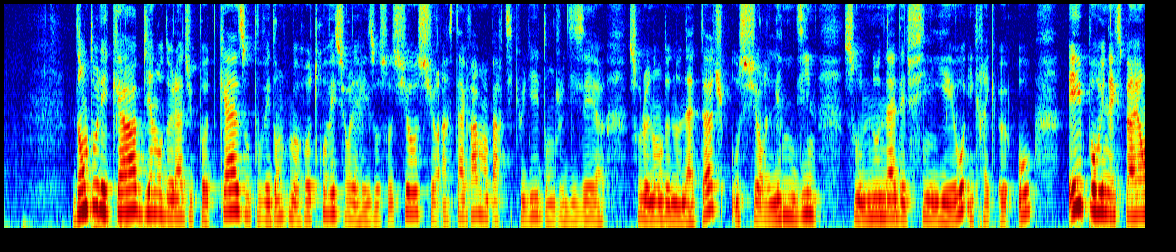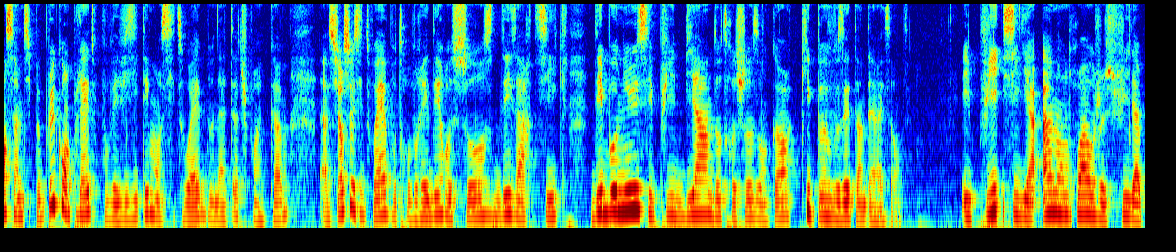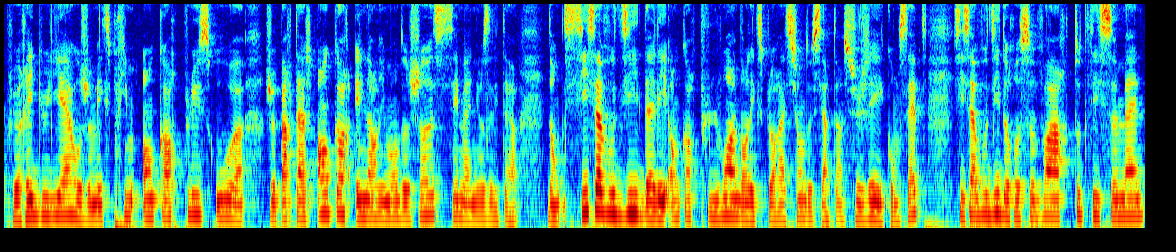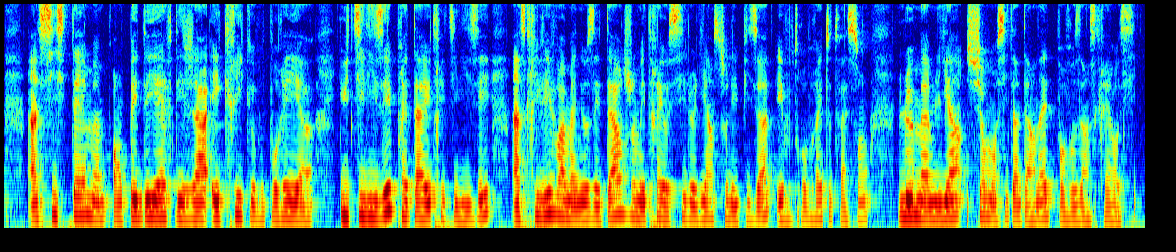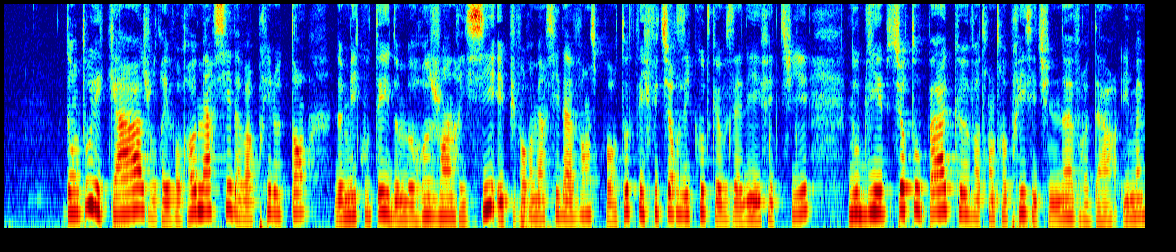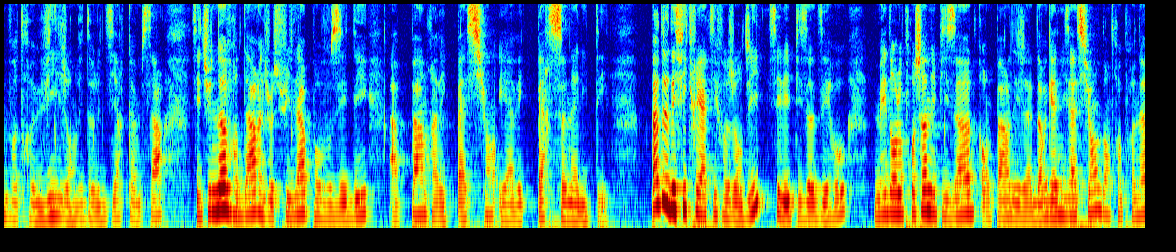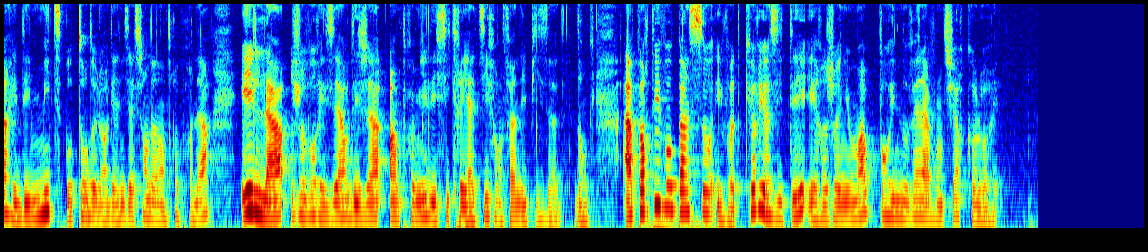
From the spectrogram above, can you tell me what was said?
Dans tous les cas, bien au-delà du podcast, vous pouvez donc me retrouver sur les réseaux sociaux, sur Instagram en particulier, donc je disais euh, sous le nom de Nona Touch, ou sur LinkedIn sous Nona Delphine Yeo, Y-E-O. Et pour une expérience un petit peu plus complète, vous pouvez visiter mon site web nonatouch.com. Euh, sur ce site web, vous trouverez des ressources, des articles, des bonus et puis bien d'autres choses encore qui peuvent vous être intéressantes. Et puis, s'il y a un endroit où je suis la plus régulière, où je m'exprime encore plus, où euh, je partage encore énormément de choses, c'est ma newsletter. Donc, si ça vous dit d'aller encore plus loin dans l'exploration de certains sujets et concepts, si ça vous dit de recevoir toutes les semaines un système en PDF déjà écrit que vous pourrez euh, utiliser, prêt à être utilisé, inscrivez-vous à ma newsletter. Je mettrai aussi le lien sous l'épisode et vous trouverez de toute façon le même lien sur mon site internet pour inscrire aussi. Dans tous les cas, je voudrais vous remercier d'avoir pris le temps de m'écouter et de me rejoindre ici et puis vous remercier d'avance pour toutes les futures écoutes que vous allez effectuer. N'oubliez surtout pas que votre entreprise est une œuvre d'art et même votre vie, j'ai envie de le dire comme ça. C'est une œuvre d'art et je suis là pour vous aider à peindre avec passion et avec personnalité. Pas de défi créatif aujourd'hui, c'est l'épisode 0, mais dans le prochain épisode, on parle déjà d'organisation d'entrepreneurs et des mythes autour de l'organisation d'un entrepreneur. Et là, je vous réserve déjà un premier défi créatif en fin d'épisode. Donc, apportez vos pinceaux et votre curiosité et rejoignez-moi pour une nouvelle aventure colorée.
